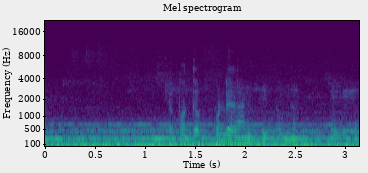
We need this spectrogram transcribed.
Telepon telepon kan Iya.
